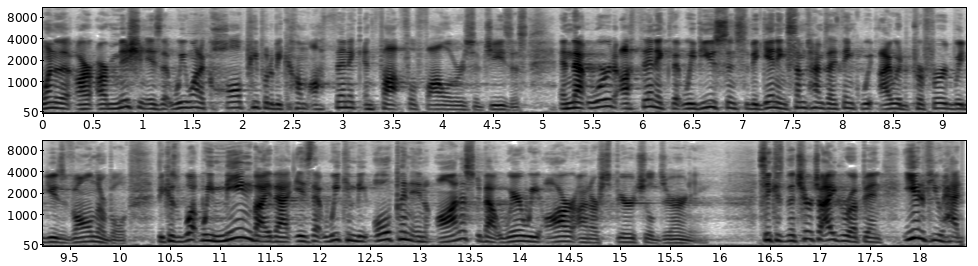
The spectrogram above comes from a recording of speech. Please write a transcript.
one of the, our, our mission is that we want to call people to become authentic and thoughtful followers of Jesus. And that word authentic that we've used since the beginning, sometimes I think we, I would prefer we'd use vulnerable. Because what we mean by that is that we can be open and honest about where we are on our spiritual journey. See, because the church I grew up in, even if you had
